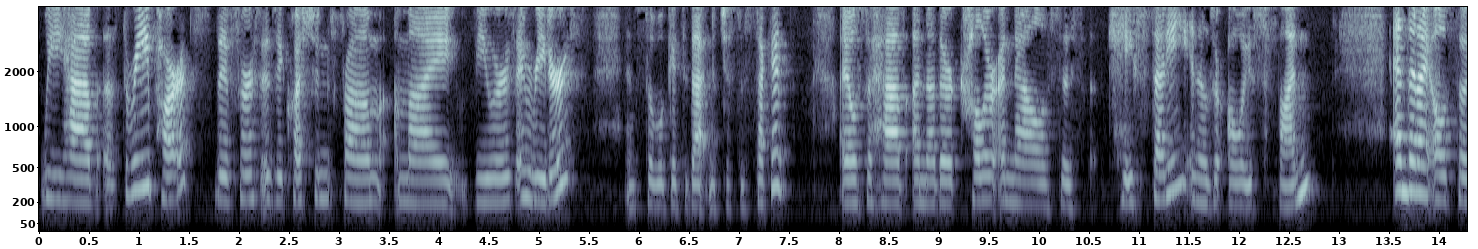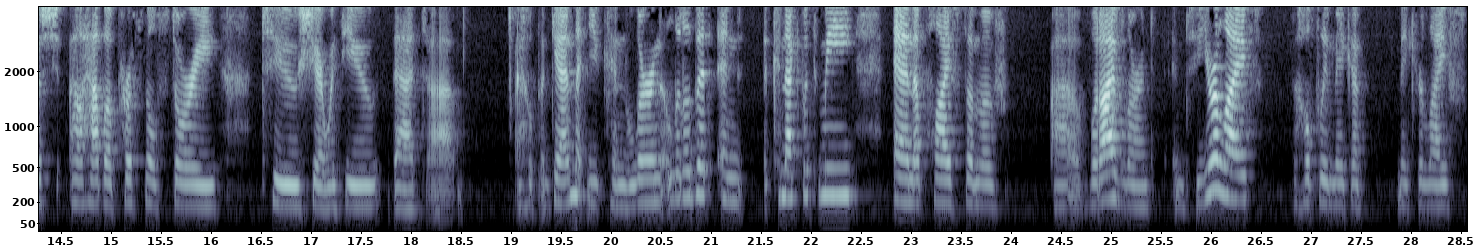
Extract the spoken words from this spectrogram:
we have three parts. The first is a question from my viewers and readers, and so we'll get to that in just a second. I also have another color analysis case study, and those are always fun. And then I also sh- I'll have a personal story to share with you that uh, I hope again that you can learn a little bit and connect with me and apply some of uh, what I've learned into your life to hopefully make a make your life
